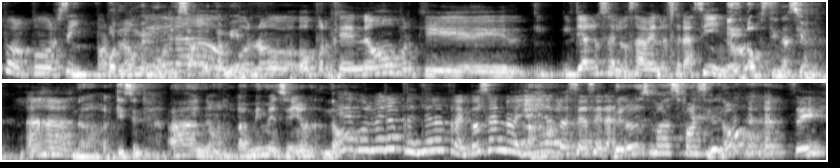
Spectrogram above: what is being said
por, por, sí, Por no memorizarlo o también. por no, o porque no, porque ya lo, se lo saben hacer así, Eh, ¿no? obstinación. Ajá. No, aquí dicen, ay no, a mí me enseñó, ¿no? ¿Qué? ¿Volver a aprender otra cosa? No, yo ya lo sé hacer así. Pero es más fácil, ¿no? sí,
